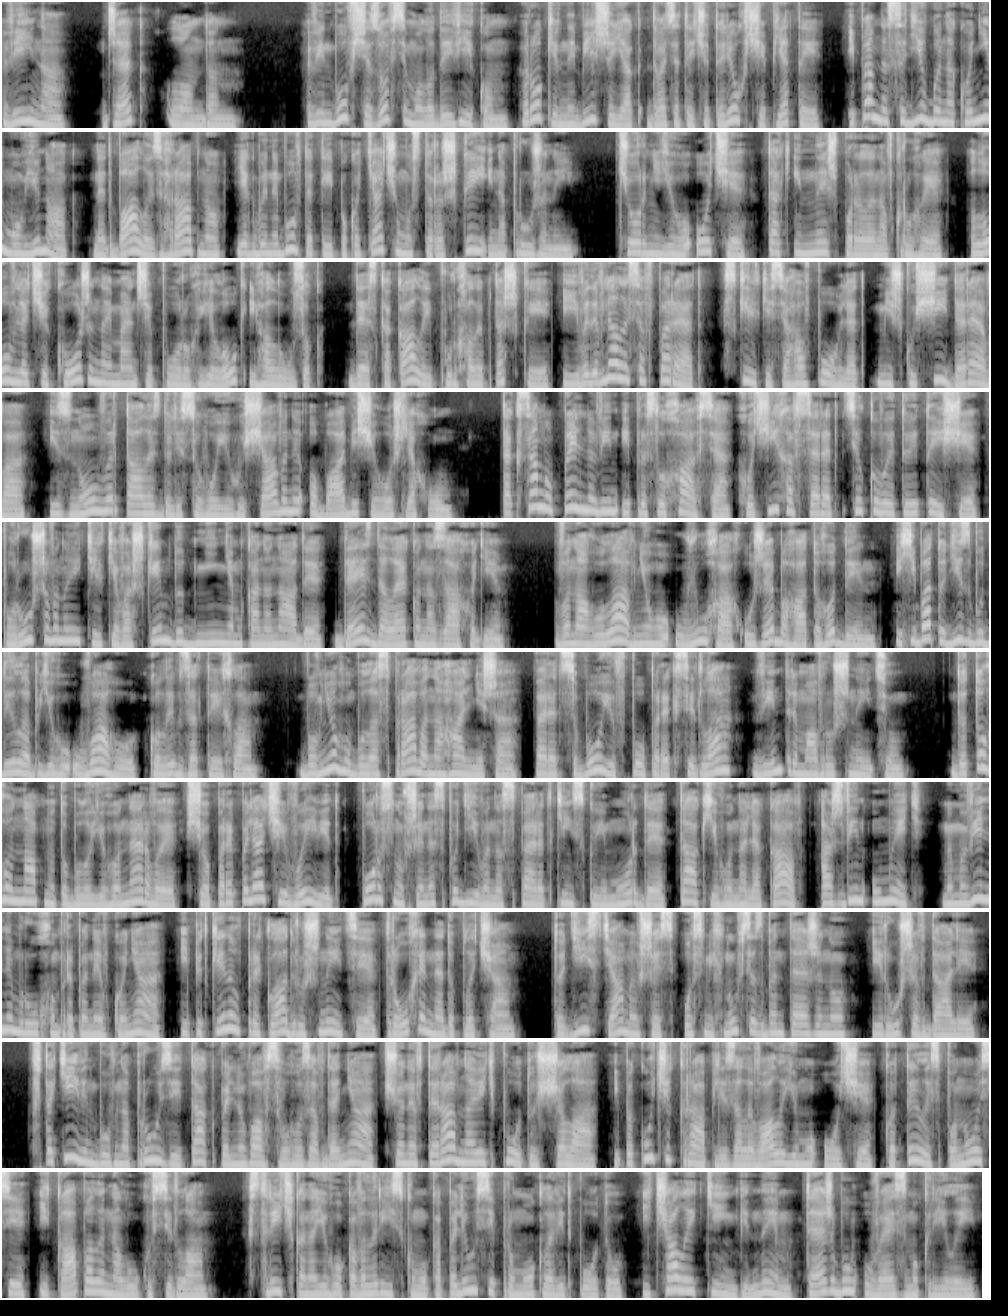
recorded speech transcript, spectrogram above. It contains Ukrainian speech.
Війна Джек Лондон. Він був ще зовсім молодий віком, років не більше як 24 чи 5, і, певне, сидів би на коні, мов юнак, недбало й зграбно, якби не був такий по котячому сторожкий і напружений. Чорні його очі так і нишпорили навкруги, ловлячи кожен найменший порух гілок і галузок, де скакали й пурхали пташки, і видивлялися вперед, скільки сягав погляд між кущі й дерева, і знов вертались до лісової гущавини обабіч його шляху. Так само пильно він і прислухався, хоч їхав серед цілковитої тиші, порушуваної тільки важким дуднінням канонади, десь далеко на заході. Вона гула в нього у вухах уже багато годин, і хіба тоді збудила б його увагу, коли б затихла. Бо в нього була справа нагальніша перед собою, впоперек сідла, він тримав рушницю. До того напнуто було його нерви, що перепелячий вивід, порснувши несподівано сперед кінської морди, так його налякав, аж він умить мимовільним рухом припинив коня і підкинув приклад рушниці трохи не до плеча. Тоді, стямившись, усміхнувся збентежено і рушив далі. В такій він був на прузі, так пильнував свого завдання, що не втирав навіть поту з чола, і пекучі краплі заливали йому очі, котились по носі і капали на луку сідла. Стрічка на його кавалерійському капелюсі промокла від поту, і чалий кінь під ним теж був увесь змокрілий.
